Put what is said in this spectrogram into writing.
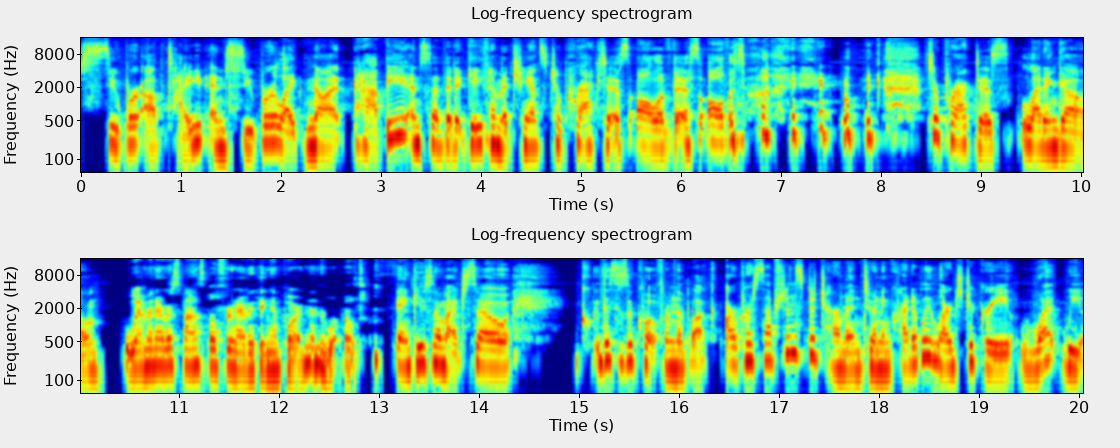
super uptight and super like not happy and said that it gave him a chance to practice all of this all the time. like to practice letting go. Women are responsible for everything important in the world. Thank you so much. So this is a quote from the book. Our perceptions determine to an incredibly large degree what we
